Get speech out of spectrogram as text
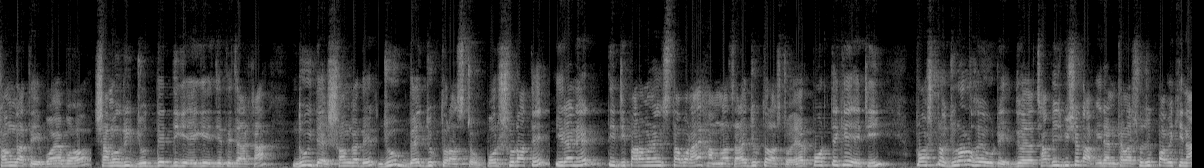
সংঘাতে ভয়াবহ সামগ্রিক যুদ্ধের দিকে এগিয়ে যেতে থাকা দুই দেশ সংঘাতের যুগ দেয় যুক্তরাষ্ট্র। পরশু রাতে ইরানের তিনটি পারমাণবিক স্থাপনায় হামলা চালায় যুক্তরাষ্ট্র। এরপর থেকে এটি প্রশ্ন জোরালো হয়ে ওঠে, দুই বিশ্বকাপ ইরান খেলার সুযোগ পাবে কিনা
